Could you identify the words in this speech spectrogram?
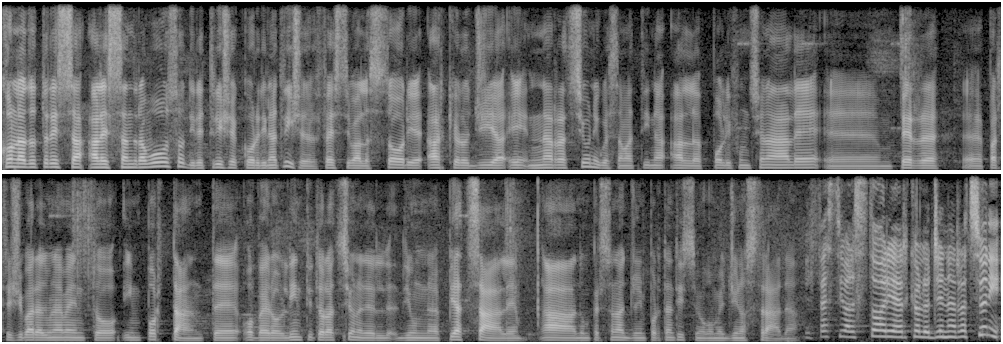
con la dottoressa Alessandra Voso, direttrice e coordinatrice del Festival Storie, Archeologia e Narrazioni, questa mattina al Polifunzionale eh, per eh, partecipare ad un evento importante, ovvero l'intitolazione del, di un piazzale ad un personaggio importantissimo come Gino Strada. Il Festival Storia, Archeologia e Narrazioni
